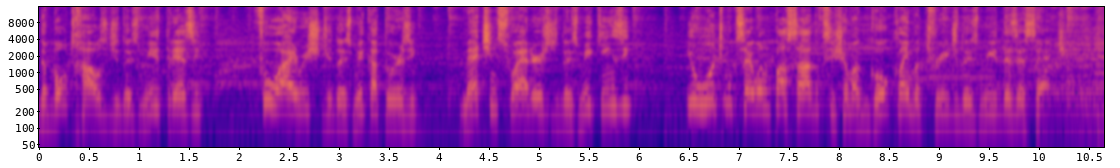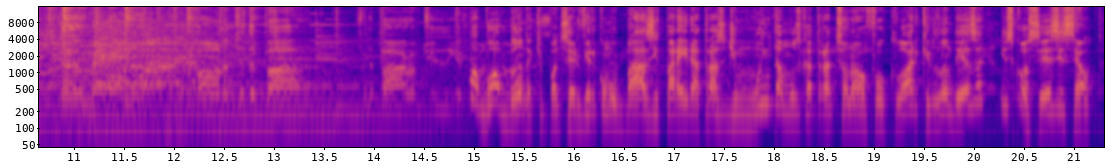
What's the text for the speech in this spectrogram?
The Boathouse de 2013, Full Irish de 2014, Matching Sweaters de 2015 e o último que saiu ano passado que se chama Go Climb a Tree de 2017. Uma boa banda que pode servir como base para ir atrás de muita música tradicional folclórica irlandesa, escocesa e celta.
